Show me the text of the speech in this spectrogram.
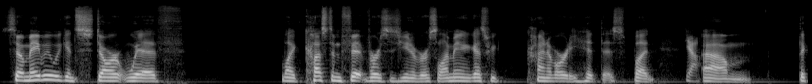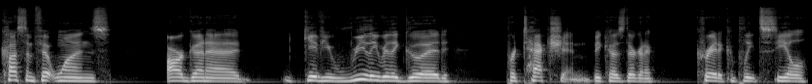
so maybe we can start with like custom fit versus universal. I mean, I guess we kind of already hit this, but Yeah. um, the custom fit ones are gonna give you really, really good protection because they're gonna create a complete seal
